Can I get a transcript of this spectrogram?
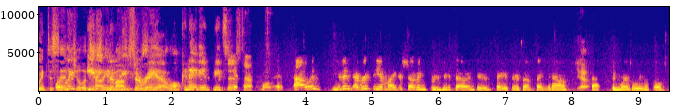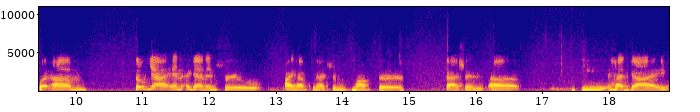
Or at quintessential least eating Italian in a pizzeria. scene. Well, Canadian pizza is terrible. That was you didn't ever see him like shoving prosciutto into his face or something, you know. Yeah. That's been more believable. But um, so yeah, and again, in true, I have connections mobster fashion. Uh, the head guy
